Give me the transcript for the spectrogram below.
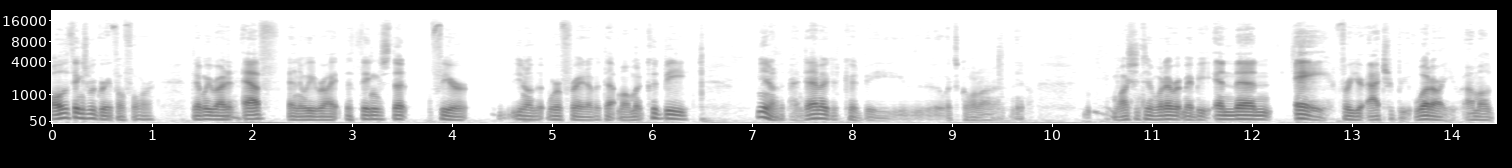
all the things we're grateful for. Then we write an F, and then we write the things that fear, you know, that we're afraid of at that moment. Could be, you know, the pandemic. It could be what's going on, you know, Washington, whatever it may be. And then A for your attribute. What are you? I'm a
